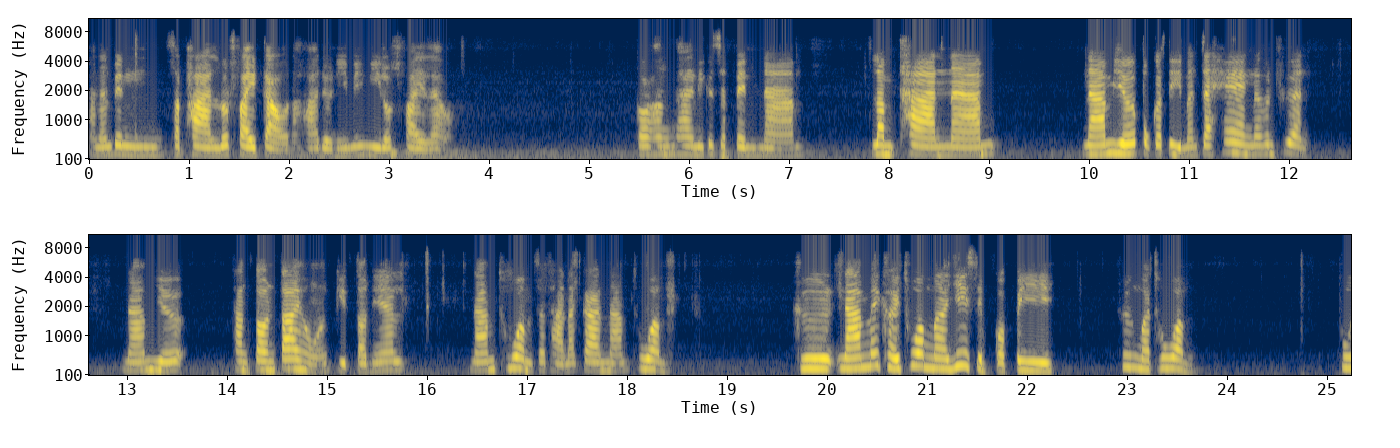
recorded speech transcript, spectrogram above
อันนั้นเป็นสะพานรถไฟเก่านะคะ เดี๋ยวนี้ไม่มีรถไฟแล้ว ก็ข้างๆนี้ก็จะเป็นน้ำลำธารน้ำน้ำเยอะปกติมันจะแห้งนะเพื่อนๆ น้ำเยอะทางตอนใต้ของอังกฤษตอนนี้น้ำท่วมสถานการณ์น้ำท่วม คือน้ำไม่เคยท่วมมา 20 กว่าปีเพิ่งมาท่วม ผู้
